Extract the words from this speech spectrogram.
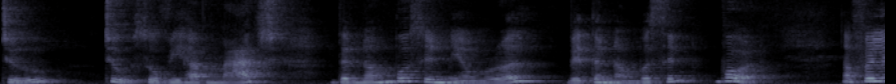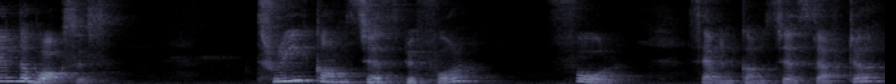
2, 2. So we have matched the numbers in numeral with the numbers in word. Now fill in the boxes. 3 comes just before 4. 7 comes just after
